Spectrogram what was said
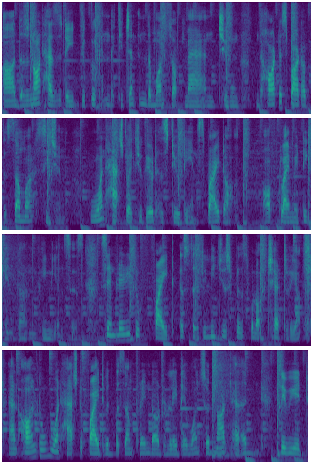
uh, does not hesitate to cook in the kitchen in the months of may and june the hottest part of the summer season. One has to execute his duty in spite of of climatic inconveniences. Similarly to fight is the religious principle of Kshatriya, and although one has to fight with some friend or relative, one should not deviate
